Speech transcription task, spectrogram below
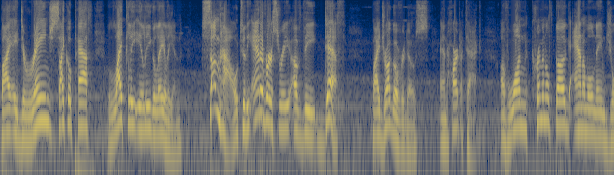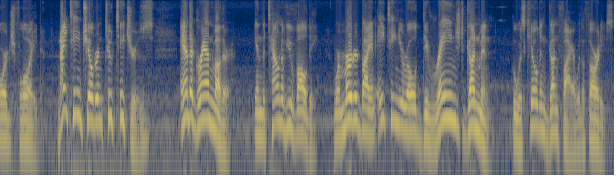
by a deranged psychopath, likely illegal alien, somehow to the anniversary of the death by drug overdose and heart attack of one criminal thug animal named George Floyd. 19 children, two teachers, and a grandmother in the town of Uvalde were murdered by an 18 year old deranged gunman who was killed in gunfire with authorities.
